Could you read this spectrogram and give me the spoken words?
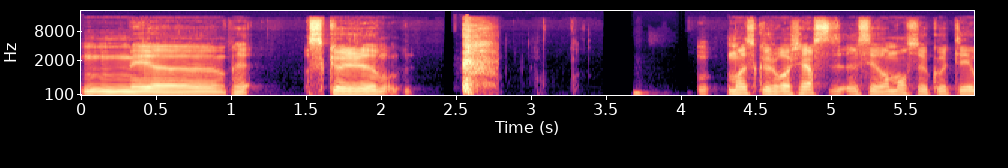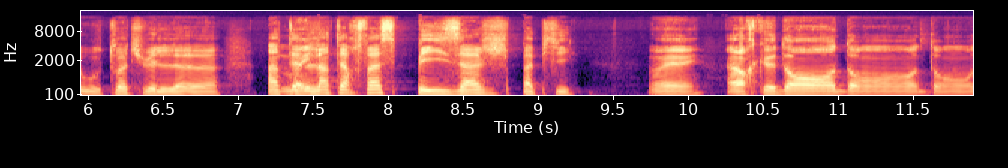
Mais euh, ce que je- moi, ce que je recherche, c'est vraiment ce côté où toi, tu es Oui. l'interface paysage papier. Ouais. Alors que dans dans dans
